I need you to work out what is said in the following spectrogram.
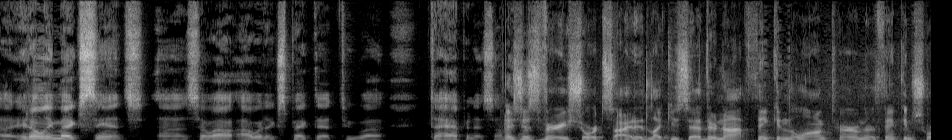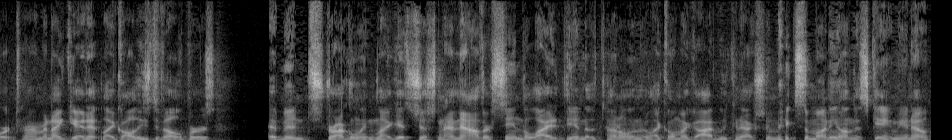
uh, it only makes sense, so I, I, would expect that to to happen at some it's point. just very short-sighted. Like you said they're not thinking the long term they're thinking short term and i get it. Like all these developers have been struggling. Like it's just now they're seeing the light at the end of the tunnel and they're like oh my god we can actually make some money on this game you know?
